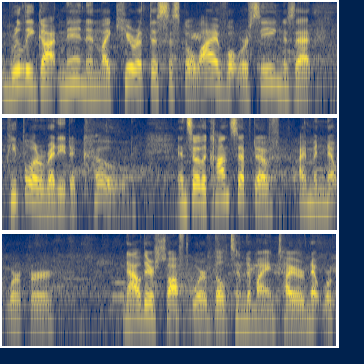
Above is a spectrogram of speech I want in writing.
really gotten in, and like here at this Cisco Live, what we're seeing is that people are ready to code. And so the concept of, I'm a networker, now there's software built into my entire network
